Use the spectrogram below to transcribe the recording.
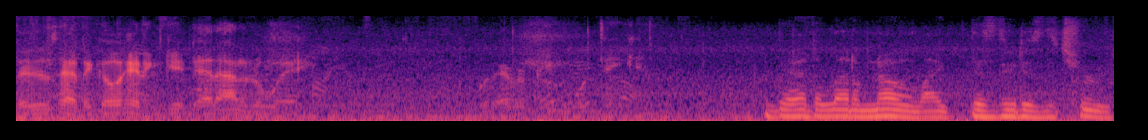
They just had to go ahead and get that out of the way. Whatever people were thinking. They had to let them know, like, this dude is the truth.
